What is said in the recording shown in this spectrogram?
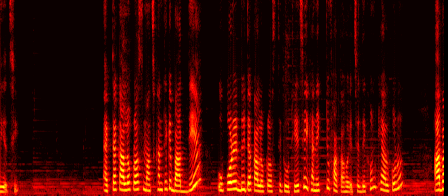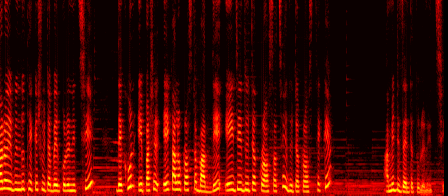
দিয়েছি। একটা কালো ক্রস মাঝখান থেকে বাদ দিয়ে উপরের দুইটা কালো ক্রস থেকে উঠিয়েছি। এখানে একটু ফাঁকা হয়েছে, দেখুন, খেয়াল করুন। আবারও এই বিন্দু থেকে সুইটা বের করে নিচ্ছি। দেখুন এই পাশের এই কালো ক্রসটা বাদ দিয়ে এই যে দুইটা ক্রস আছে, এই দুইটা ক্রস থেকে আমি ডিজাইনটা তুলে নিচ্ছি।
